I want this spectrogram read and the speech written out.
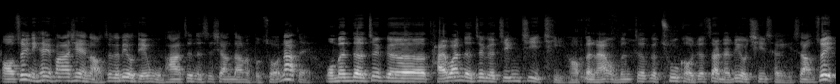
哦，所以你可以发现哦，这个六点五趴真的是相当的不错。那我们的这个台湾的这个经济体哈，本来我们这个出口就占了六七成以上，所以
